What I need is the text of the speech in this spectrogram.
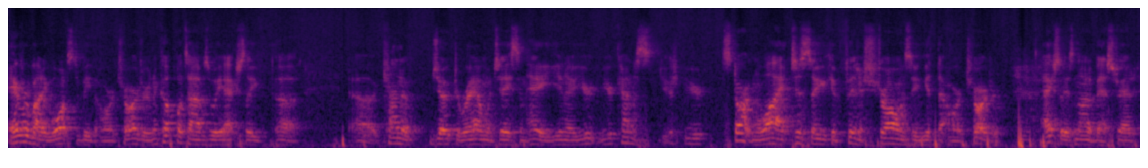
everybody wants to be the hard charger. And a couple of times we actually uh, uh, kind of joked around with Jason, hey, you know, you're you're kind of you're, you're, starting light just so you can finish strong, so you can get that hard charger. Actually, it's not a bad strategy.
